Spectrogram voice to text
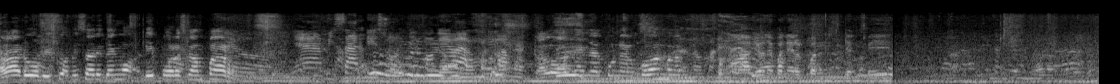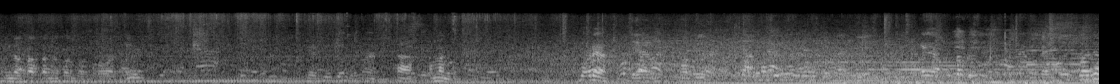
Aduh, besok bisa ditengok di Polres Kampar. bisa besok oke pak Kalau ada dia nih penelpon dan pe. Enggak apa-apa, enggak apa-apa. ah aman Dia. Dia mobil ya, putar dulu. itu aja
